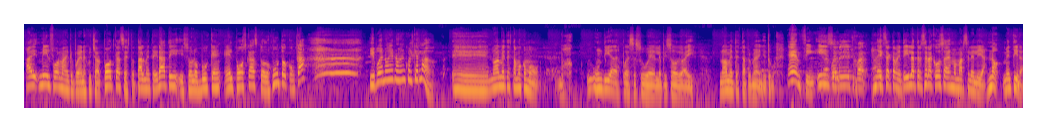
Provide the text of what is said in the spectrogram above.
Hay mil formas en que pueden escuchar podcast, es totalmente gratis y solo busquen el podcast todo junto con K. Y pueden oírnos en cualquier lado. Eh, normalmente estamos como un día después se sube el episodio ahí. Normalmente está primero en YouTube. En fin, y se- venir a chupar. Exactamente. Y la tercera cosa es mamársele el día. No, mentira.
